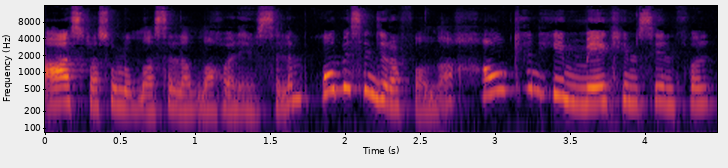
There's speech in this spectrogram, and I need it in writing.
asked Rasulullah sallallahu alaihi wasallam, "O Messenger of Allah, how can he make him sinful?"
